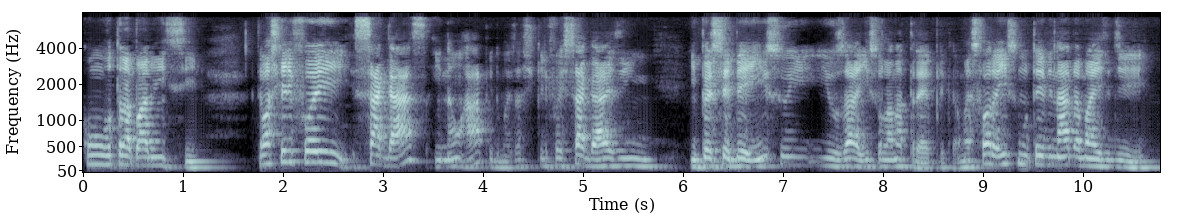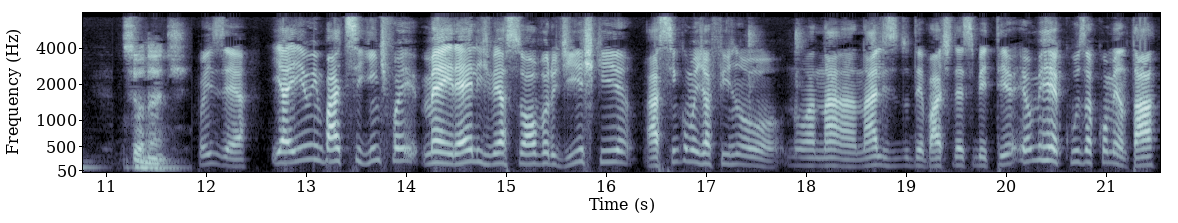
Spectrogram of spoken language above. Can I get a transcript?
com o trabalho em si. Então acho que ele foi sagaz, e não rápido, mas acho que ele foi sagaz em, em perceber isso e, e, usar isso lá na tréplica. Mas fora isso, não teve nada mais de emocionante. Pois é. E aí o embate seguinte foi Meirelles versus Álvaro Dias, que, assim como eu já fiz no, no, na análise do debate da SBT, eu me recuso a comentar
